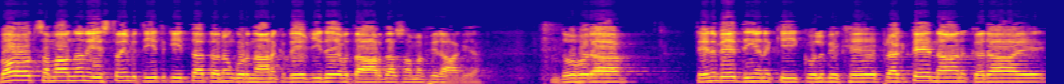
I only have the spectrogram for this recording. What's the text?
ਬਹੁਤ ਸਮਾਂ ਉਹਨਾਂ ਨੇ ਇਸ ਤਰ੍ਹਾਂ ਹੀ ਬਤੀਤ ਕੀਤਾ ਤਨੋਂ ਗੁਰੂ ਨਾਨਕ ਦੇਵ ਜੀ ਦੇ ਅਵਤਾਰ ਦਾ ਸਮਾਂ ਫਿਰ ਆ ਗਿਆ। ਦੋਹਰਾ, ਤਿਨ ਵੇਦੀਆਂ ਕੀ ਕੁਲ ਵਿਖੇ, ਪ੍ਰਗਟੇ ਨਾਨਕ ਰਾਏ,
